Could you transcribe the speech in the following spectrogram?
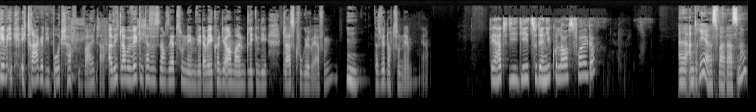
ich, ich trage die Botschaften weiter. Also ich glaube wirklich, dass es noch sehr zunehmen wird, aber ihr könnt ja auch mal einen Blick in die Glaskugel werfen. Mhm. Das wird noch zunehmen, ja. Wer hatte die Idee zu der Nikolaus-Folge? Äh, Andreas war das, ne?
